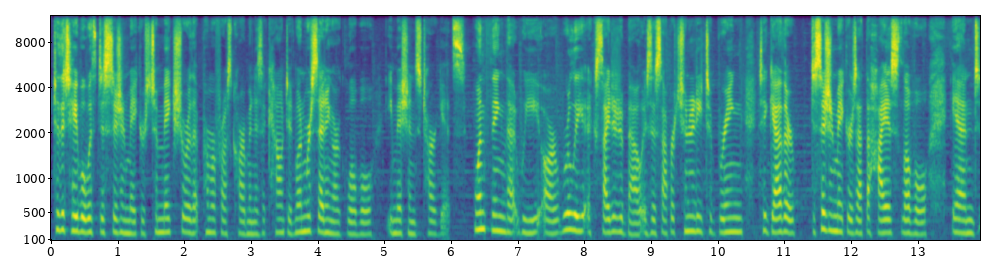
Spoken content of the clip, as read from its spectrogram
to the table with decision makers to make sure that permafrost carbon is accounted when we're setting our global emissions targets. One thing that we are really excited about is this opportunity to bring together decision makers at the highest level and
